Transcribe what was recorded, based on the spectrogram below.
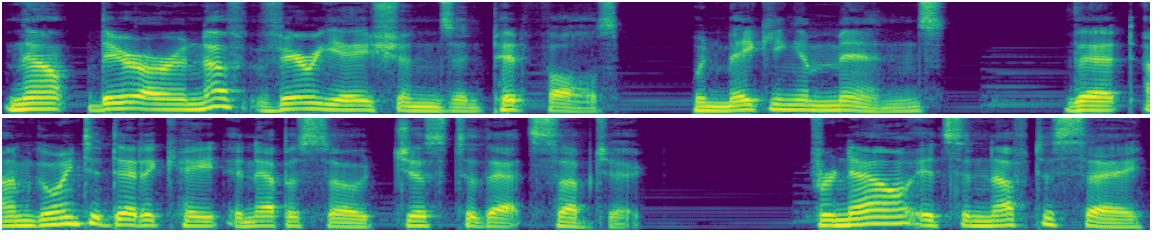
Now, there are enough variations and pitfalls when making amends that I'm going to dedicate an episode just to that subject. For now, it's enough to say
